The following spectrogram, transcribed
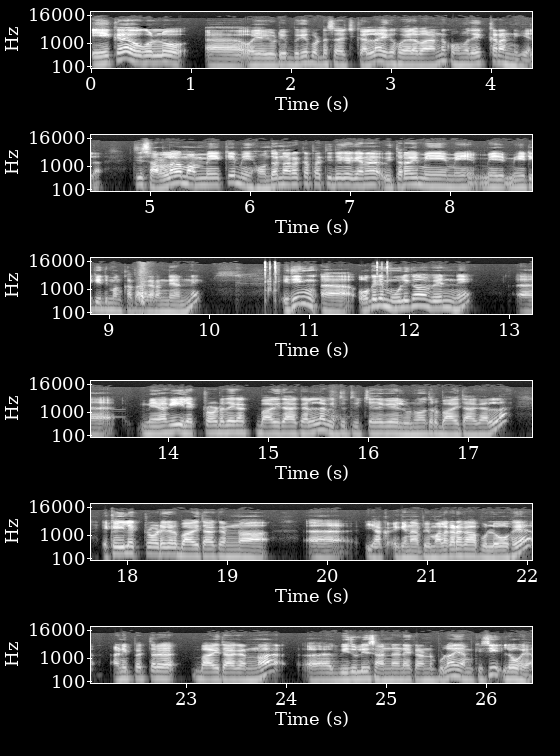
ඒක ඔගොල්ලෝ ඔය YouTube පොට සර්ච් කරලා එක හොල බලන්න කොහොමද කරන්න කියලා. ති සරලා මම මේක මේ හොඳ නරක පැති දෙක ගැන විතරයි මේ මේටිකෙදිමං කතා කරන්න යන්නේ. ඉතිං ඕකෙද මූලිකම වෙන්නේ මේගේ ඉලෙක්ට්‍රෝඩ දෙක් භාවිතා කරලා විදුත් විච්චදගේ ලුණුවතුර භාවිතා කරලා එක ඉලෙක්ට්‍රෝඩකට භාවිතා කරනවා යක් එකන අපි මලකටකාපු ලෝහය අනි පත්තර භාවිතා කරන්නවා විදුලි සන්නනය කරන්න පුලා යම් කිසි ලෝහය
